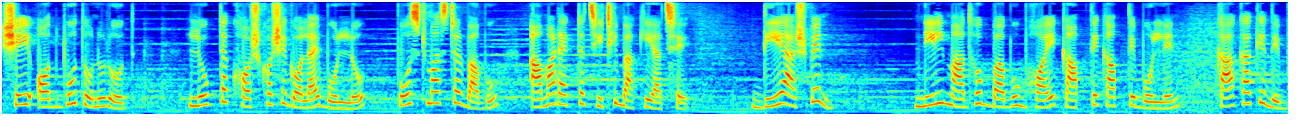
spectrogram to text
সেই অদ্ভুত অনুরোধ। লোকটা খসখসে গলায় বলল, পোস্টমাস্টার বাবু, আমার একটা চিঠি বাকি আছে। দিয়ে আসবেন? নীল মাধববাবু ভয়ে কাঁপতে কাঁপতে বললেন, কা কাকে দেব?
